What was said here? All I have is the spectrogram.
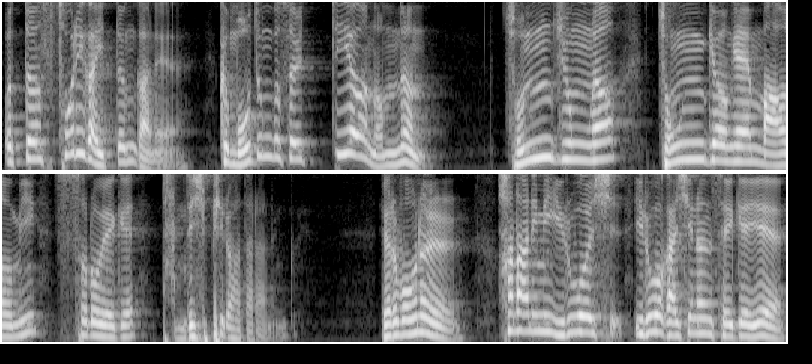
어떤 스토리가 있든 간에 그 모든 것을 뛰어넘는 존중과 존경의 마음이 서로에게 반드시 필요하다라는 거예요. 여러분 오늘 하나님이 이루어 이루어 가시는 세계에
